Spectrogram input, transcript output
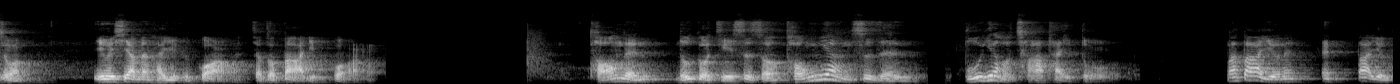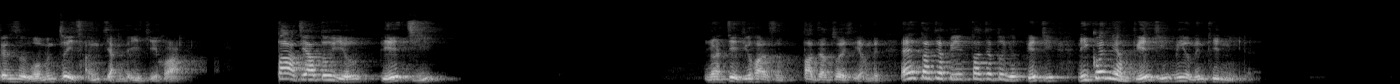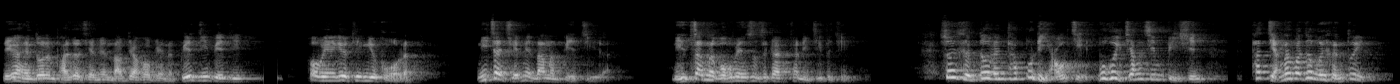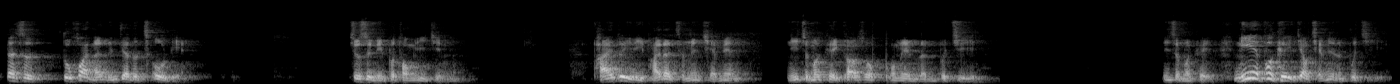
什么？因为下面还有一个卦叫做大有卦。同人如果解释说，同样是人，不要差太多。那大有呢？大有更是我们最常讲的一句话：大家都有，别急。你看这句话是大家最喜欢的。哎，大家别，大家都有，别急。你光讲别急，没有人听你的。你看很多人排在前面，老叫后面的，别急，别急。后面越听越火了。你在前面当然别急了。你站在我后面试试看，看你急不急？所以很多人他不了解，不会将心比心，他讲的话认为很对，但是都换了人家的臭脸，就是你不通意经了。排队你排在前面前面，你怎么可以告诉后面人不急？你怎么可以？你也不可以叫前面人不急。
